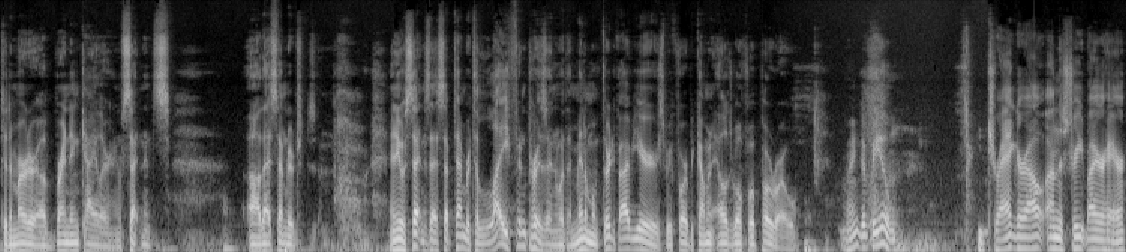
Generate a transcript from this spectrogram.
to the murder of Brendan Keilar and was sentenced uh, that September, and he was sentenced that September to life in prison with a minimum of 35 years before becoming eligible for parole. Right, good for you. He dragged her out on the street by her hair,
